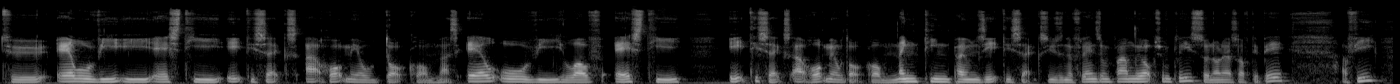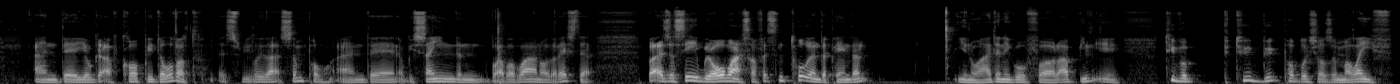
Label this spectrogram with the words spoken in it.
to lovest eighty six at hotmail.com. That's L O V love S T 86 at hotmail.com. £19.86 using the friends and family option, please, so none of us have to pay a fee. And uh, you'll get a copy delivered. It's really that simple. And uh, it'll be signed and blah, blah, blah, and all the rest of it. But as I say, with all my stuff, it's totally independent. You know, I didn't go for, I've been to two, two book publishers in my life,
